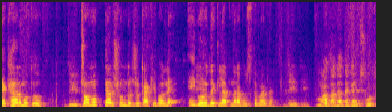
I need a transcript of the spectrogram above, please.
দেখার মতো চমৎকার সৌন্দর্য কাকে বলে? এই গরু দেখলে আপনারা বুঝতে পারবেন। জি জি। মাথাটা দেখেন ছোট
